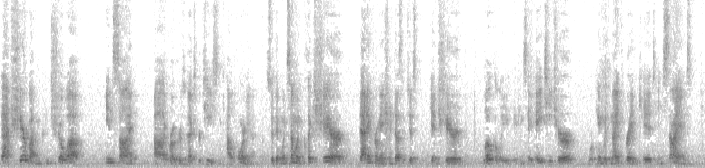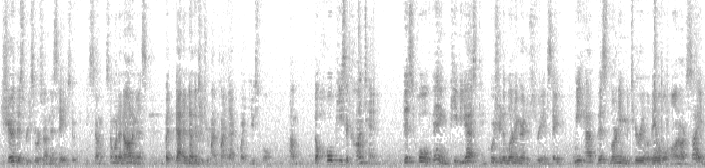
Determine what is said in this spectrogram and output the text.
that share button can show up inside uh, brokers of expertise in California. So that when someone clicks share, that information doesn't just get shared locally. It can say, a teacher working with ninth grade kids in science shared this resource on this date. So it can be somewhat, somewhat anonymous, but that another teacher might find that quite useful. Um, the whole piece of content, this whole thing, PBS can push into Learning Registry and say, we have this learning material available on our site,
